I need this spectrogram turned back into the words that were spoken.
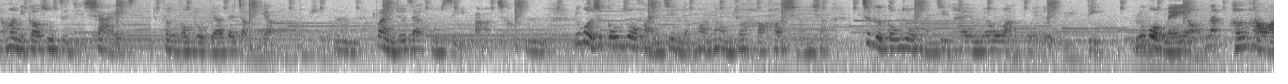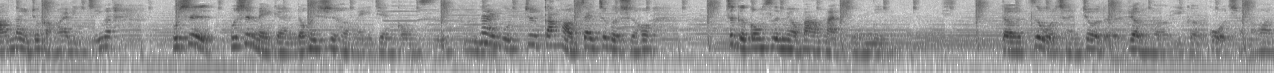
然后你告诉自己，下一份工作不要再找一样的工作，嗯，不然你就再呼自己一巴掌。嗯，如果是工作环境的话，那我们就好好想一想，这个工作环境还有没有挽回的余地？如果没有，那很好啊，那你就赶快离职，因为。不是不是每个人都会适合每一间公司。嗯、那如果就刚好在这个时候，这个公司没有办法满足你的自我成就的任何一个过程的话，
